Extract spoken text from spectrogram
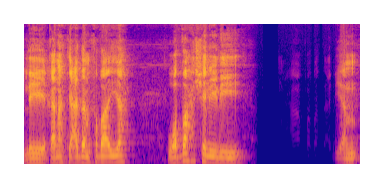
لقناة عدن الفضائية وضح الشليلي أبين.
